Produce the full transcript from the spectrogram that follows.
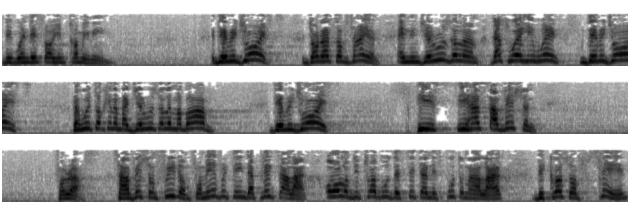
when they saw him coming in. They rejoiced, daughters of Zion. And in Jerusalem, that's where he went. They rejoiced. But we're talking about Jerusalem above. They rejoiced. He, is, he has salvation for us. Salvation, freedom from everything that plagues our lives. All of the troubles that Satan has put on our lives because of sin,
